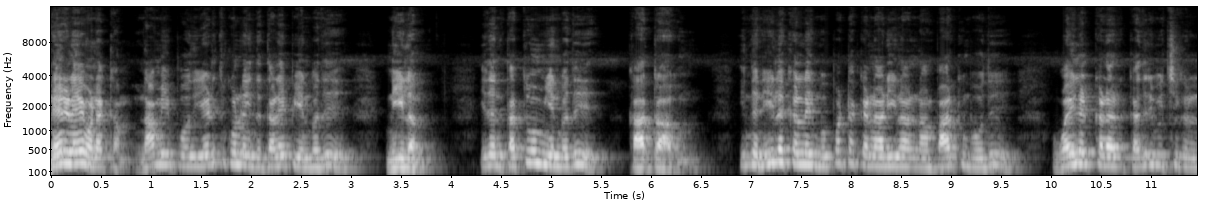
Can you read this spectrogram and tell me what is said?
நேரிலே வணக்கம். நாம் இப்போது எடுத்துக்கொண்ட இந்த தலைப்பு என்பது நீலம் இதன் தத்துவம் என்பது காற்றாகும். இந்த நீலக்கல்லை முப்பட்ட கண்ணாடியினால் நாம் பார்க்கும்போது வயலட் கலர் கதிர்வீச்சுகள்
